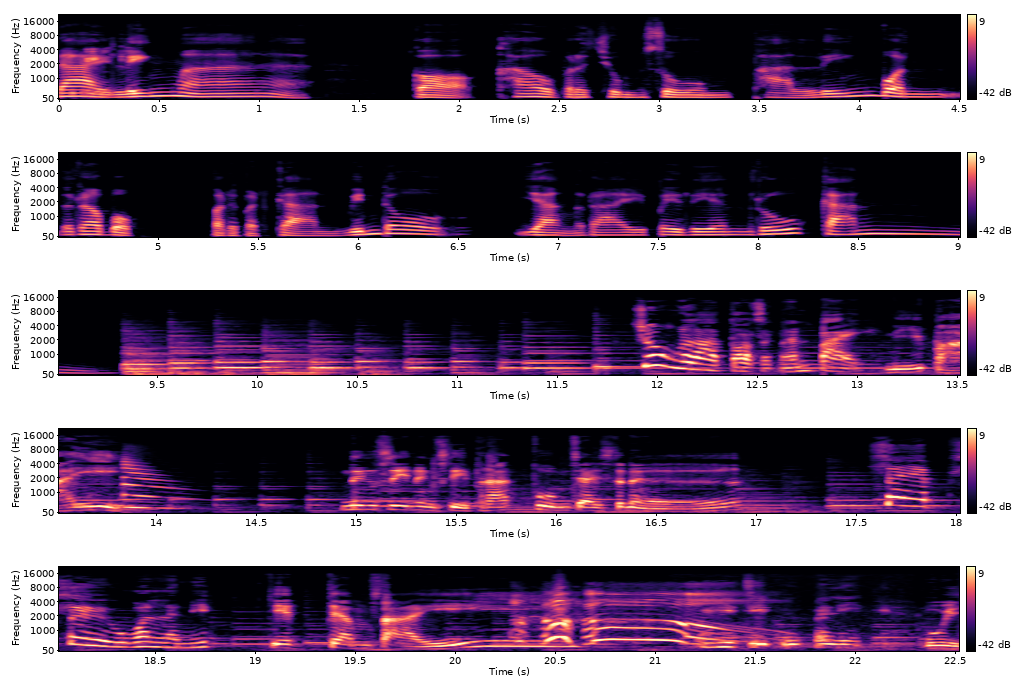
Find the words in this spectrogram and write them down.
ได้ลิงก์มา ก็เข้าประชุมซูมผ่านลิงก์บนระบบปฏิบัติการ Windows อย่างไรไปเรียนรู้กัน ช่วงเวลาต่อจากนั้นไป นี้ไป 1414พลัดภูมิใจเสนอ เสพสื่อวันละนิด จิตแจ่มใสไม่ใช่จิตอุปริตไงอุ้ย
